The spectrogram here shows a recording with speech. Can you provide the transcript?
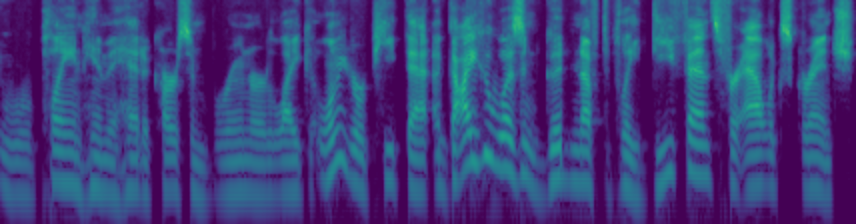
we're playing him ahead of Carson Bruener. Like, let me repeat that: a guy who wasn't good enough to play defense for Alex Grinch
